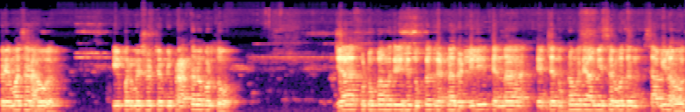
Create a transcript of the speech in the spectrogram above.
प्रेमाचं राहावं ही परमेश्वरच्या मी प्रार्थना करतो. ज्या कुटुंबामध्ये ही दुःखद घटना घडलेली त्यांना त्यांच्या दुःखामध्ये आम्ही सर्वजण सामील आहोत.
